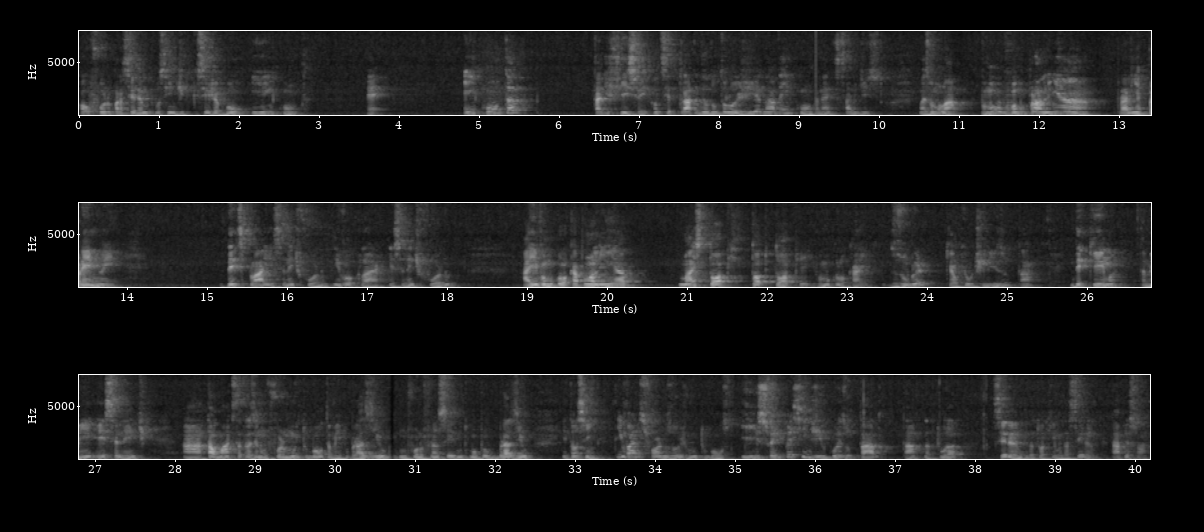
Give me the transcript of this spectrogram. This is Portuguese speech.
Qual forno para cerâmica você indica que seja bom e em conta? É, em conta tá difícil aí. Quando se trata de odontologia, nada é em conta, né? Você sabe disso. Mas vamos lá. Vamos, vamos para a linha, para linha premium aí. Dentsply, excelente forno. Invoclar, excelente forno. Aí vamos colocar para uma linha mais top, top, top aí. Vamos colocar aí Zubler, que é o que eu utilizo, tá? Dequema, também excelente. A Talmax está trazendo um forno muito bom também para o Brasil, um forno francês muito bom para o Brasil. Então, assim, tem vários fornos hoje muito bons. E isso é imprescindível para o resultado tá? da tua cerâmica, da tua queima da cerâmica, tá, pessoal?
